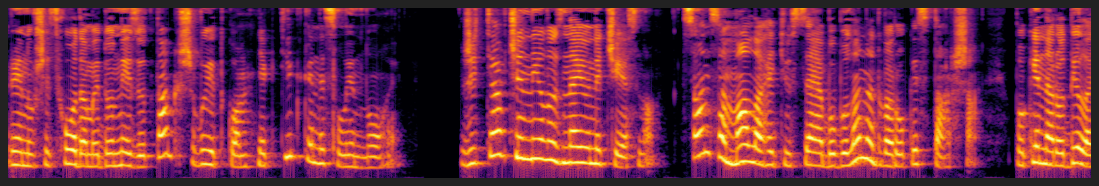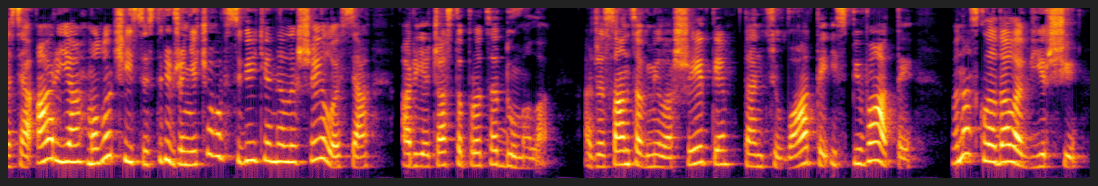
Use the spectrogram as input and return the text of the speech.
ринувши сходами донизу так швидко, як тільки несли ноги. Життя вчинило з нею нечесно. Санса мала геть усе, бо була на два роки старша. Поки народилася Ар'я, молодшій сестрі вже нічого в світі не лишилося. Ар'я часто про це думала. Адже Санса вміла шити, танцювати і співати. Вона складала вірші,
